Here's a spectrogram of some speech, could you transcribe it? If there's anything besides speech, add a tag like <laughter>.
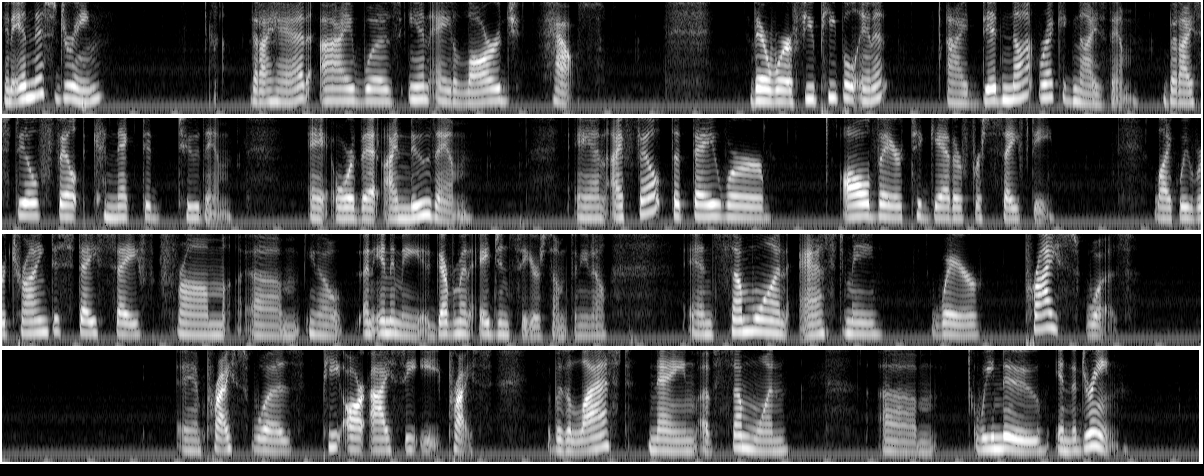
And in this dream that I had, I was in a large house. There were a few people in it. I did not recognize them but I still felt connected to them or that I knew them. And I felt that they were all there together for safety. Like we were trying to stay safe from, um, you know, an enemy, a government agency or something, you know. And someone asked me where Price was. And Price was P R I C E, Price. It was a last name of someone um, we knew in the dream.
